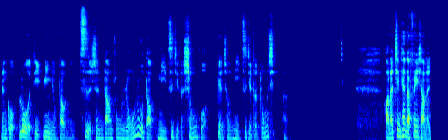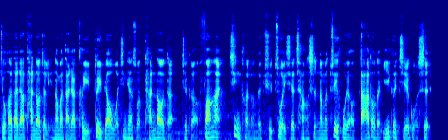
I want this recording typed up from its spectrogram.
能够落地运用到你自身当中，融入到你自己的生活，变成你自己的东西啊。好，那今天的分享呢，就和大家谈到这里。那么大家可以对标我今天所谈到的这个方案，尽可能的去做一些尝试。那么最后要达到的一个结果是，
